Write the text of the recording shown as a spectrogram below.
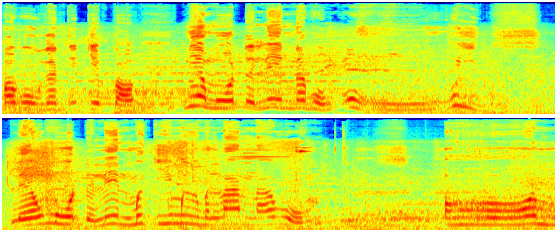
ปลาบูเงินจะเก็บกล่องเนี่ยโมัวแต่เล่นนะผม โอ้โหแล้วโมดแต่เล่น เมื่อกี้มือมันลั่นนะผมโอ้ยโม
